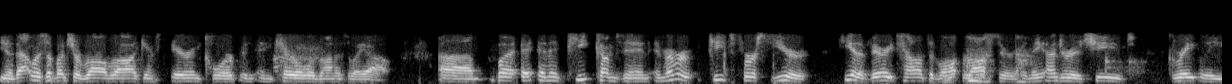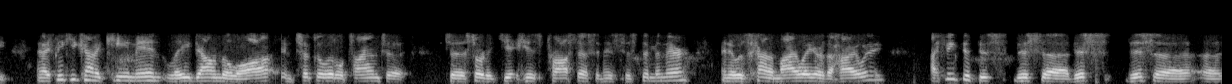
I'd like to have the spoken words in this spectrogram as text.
you know that was a bunch of rah rah against Aaron Corp, and, and Carroll was on his way out. Um, but and then Pete comes in, and remember Pete's first year, he had a very talented ro- roster, and they underachieved greatly. And I think he kind of came in, laid down the law, and took a little time to to sort of get his process and his system in there. And it was kind of my way or the highway. I think that this this uh, this this uh, uh,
